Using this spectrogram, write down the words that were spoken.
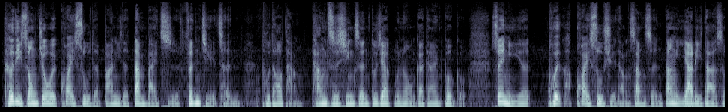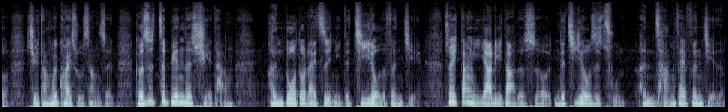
可体松就会快速的把你的蛋白质分解成葡萄糖，糖值新生，度假滚红，我刚才报告，所以你会快速血糖上升。当你压力大的时候，血糖会快速上升。可是这边的血糖很多都来自于你的肌肉的分解，所以当你压力大的时候，你的肌肉是处很长在分解的。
